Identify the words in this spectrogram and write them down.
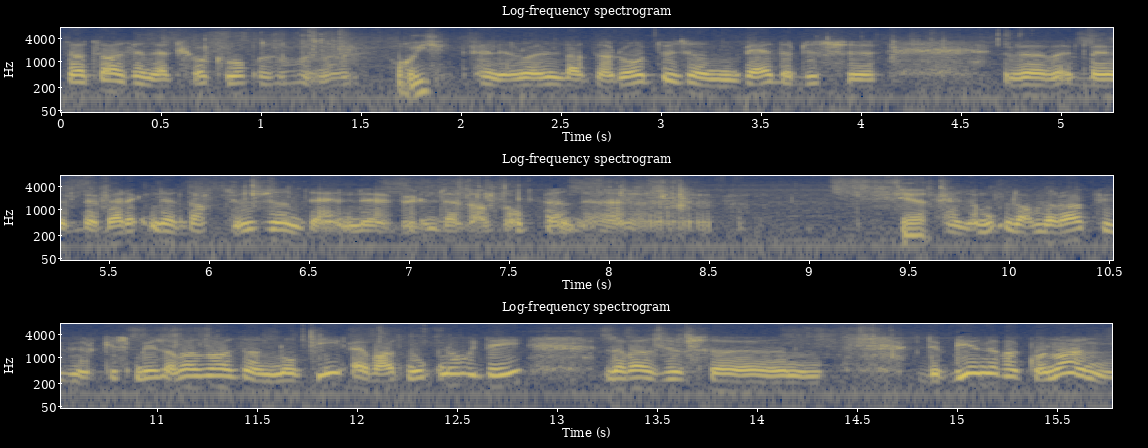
Dat was hij net gekloppen. Oei. En dan dat er rood dus en beide dus, uh, we, we bewerken dat dus en, en uh, vullen dat op en... Uh, Ja. en dan moeten andere figuurtjes mee. Dat was dan nog die. En wat ook nog deed, dat was dus uh, de benen van konijn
